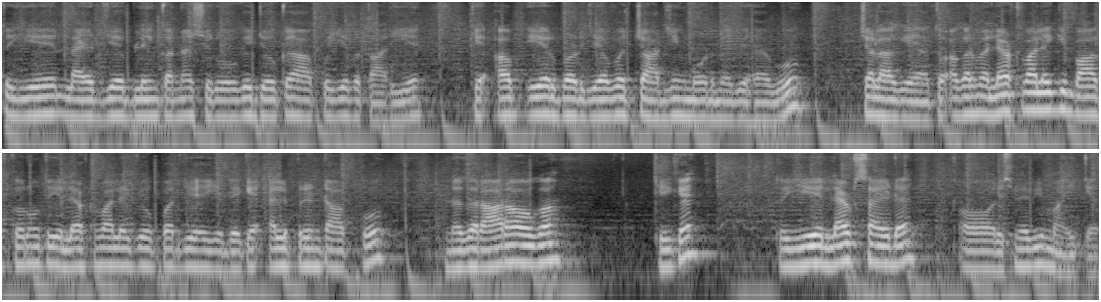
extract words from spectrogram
तो ये लाइट जो है ब्लिंक करना शुरू हो गई जो कि आपको ये बता रही है कि अब एयरबड जो है वो चार्जिंग मोड में जो है वो चला गया है। तो अगर मैं लेफ़्ट वाले की बात करूँ तो ये लेफ़्ट वाले के ऊपर जो है ये देखें एल प्रिंट आपको नज़र आ रहा होगा, ठीक है? तो ये लेफ़्ट साइड है और इसमें भी माइक है।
